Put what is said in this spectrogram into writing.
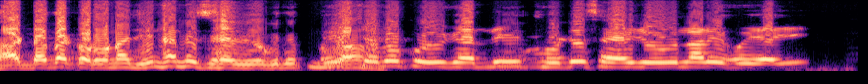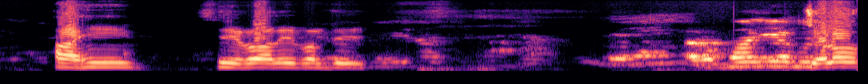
ਸਾਡਾ ਤਾਂ ਕਰੋ ਨਾ ਜਿਨ੍ਹਾਂ ਨੇ ਸਹਿਯੋਗ ਨਹੀਂ ਦਿੱਤਾ ਚਲੋ ਕੋਈ ਗੱਲ ਨਹੀਂ ਤੁਹਾਡੇ ਸਹਿਯੋਗ ਨਾਲ ਹੀ ਹੋਇਆ ਜੀ। ਅਸੀਂ ਸੇਵਾ ਵਾਲੇ ਬੰਦੇ ਚਲੋ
